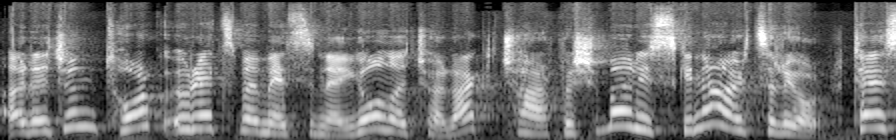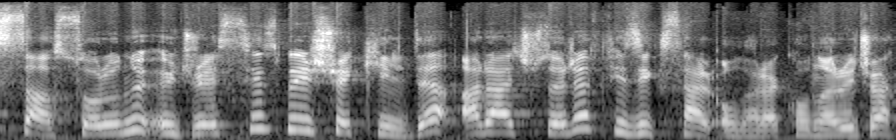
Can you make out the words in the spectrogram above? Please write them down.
aracın tork üretmemesi gelmesine yol açarak çarpışma riskini artırıyor. Tesla sorunu ücretsiz bir şekilde araçları fiziksel olarak onaracak.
